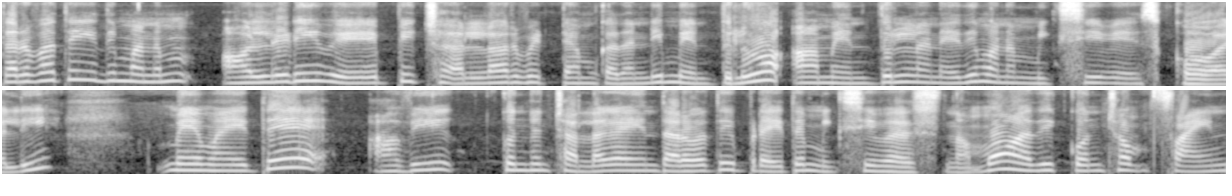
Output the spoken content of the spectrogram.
తర్వాత ఇది మనం ఆల్రెడీ వేపి చల్లారి పెట్టాం కదండి మెంతులు. ఆ మెంతులు అనేది మనం మిక్సీ వేసుకోవాలి. మేమైతే అవి కొంచెం చల్లగా అయిన తర్వాత ఇప్పుడైతే మిక్సీ వేస్తున్నాము. అది కొంచెం ఫైన్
